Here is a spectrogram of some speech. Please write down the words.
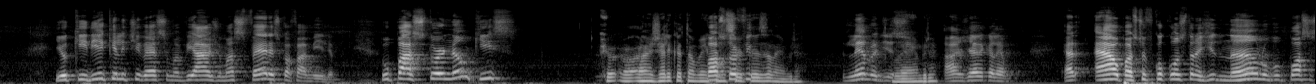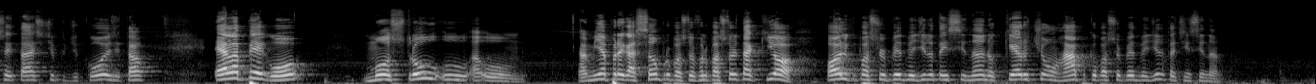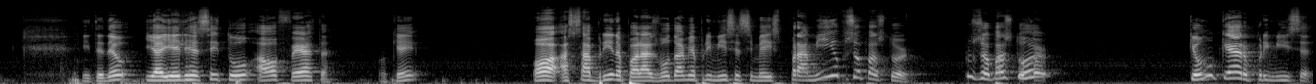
E eu queria que ele tivesse uma viagem, umas férias com a família. O pastor não quis. Eu- a Angélica também, Pastor com certeza lembra. Lembra disso? Lembra. A Angélica lembra. Ah, o pastor ficou constrangido. Não, não posso aceitar esse tipo de coisa e tal. Ela pegou, mostrou o, a, o- a minha pregação pro pastor. Falou, pastor, tá aqui, ó. Olha o que o pastor Pedro Medina tá ensinando. Eu quero te honrar porque o pastor Pedro Medina tá te ensinando. Entendeu? E aí ele receitou a oferta. Ok? Ó, a Sabrina Parales, vou dar minha primícia esse mês. Pra mim ou pro seu pastor? Pro seu pastor. Que eu não quero primícia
